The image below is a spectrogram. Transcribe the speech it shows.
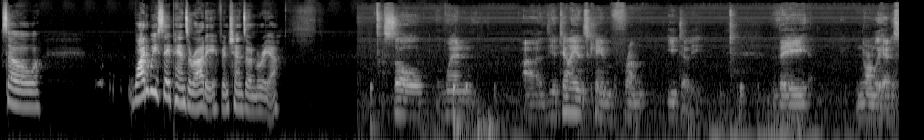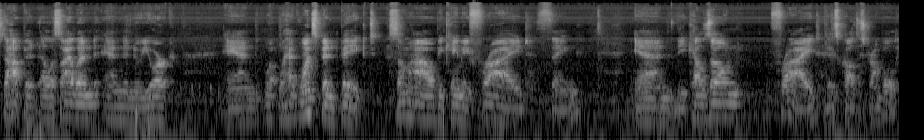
So, why do we say panzerotti, Vincenzo and Maria? So when uh, the Italians came from Italy, they normally had to stop at Ellis Island and in New York, and what had once been baked somehow became a fried thing, and the calzone fried is called a stromboli.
